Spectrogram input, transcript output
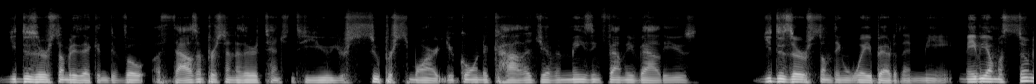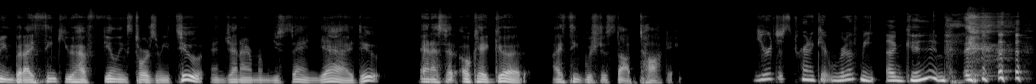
You deserve somebody that can devote a thousand percent of their attention to you. You're super smart. You're going to college. You have amazing family values. You deserve something way better than me. Maybe I'm assuming, but I think you have feelings towards me too. And Jen, I remember you saying, Yeah, I do. And I said, Okay, good. I think we should stop talking. You're just trying to get rid of me again.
